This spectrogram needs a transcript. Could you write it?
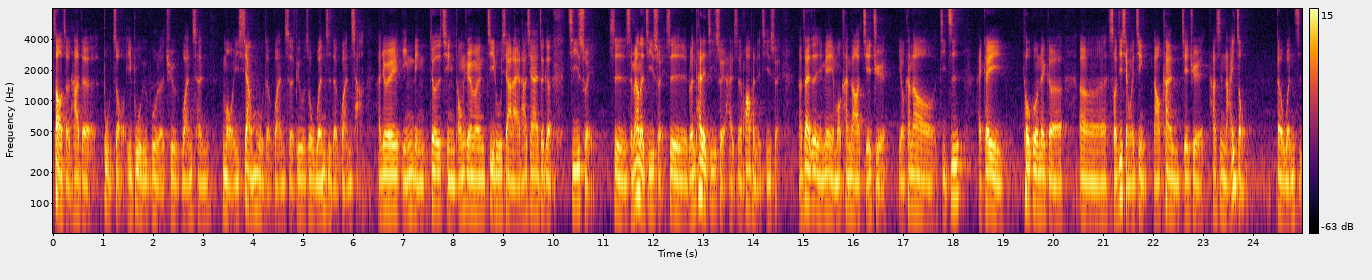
照着它的步骤一步一步的去完成某一项目的观测，比如说蚊子的观察，他就会引领，就是请同学们记录下来，他现在这个积水是什么样的积水，是轮胎的积水还是花盆的积水？那在这里面有没有看到结节？有看到几只？还可以透过那个呃手机显微镜，然后看结节它是哪一种的蚊子，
